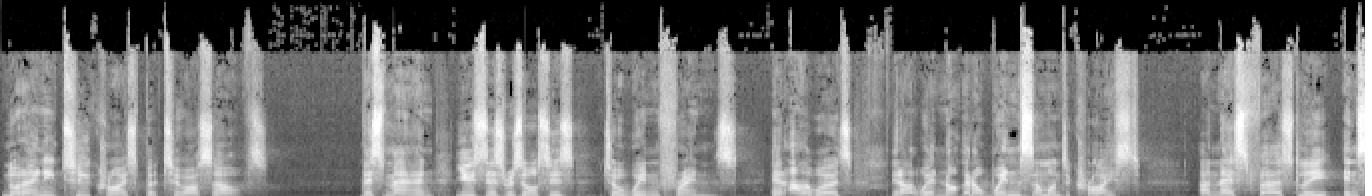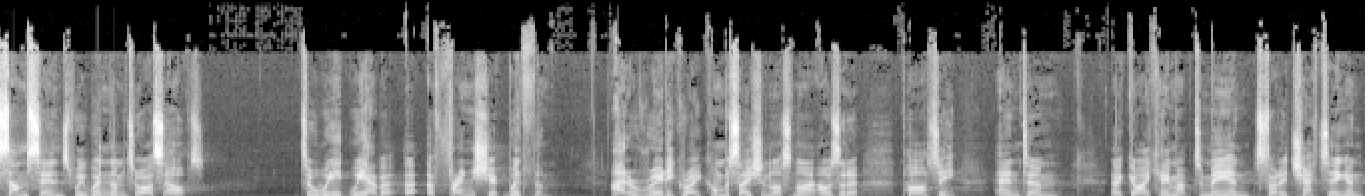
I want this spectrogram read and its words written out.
Not only to Christ, but to ourselves. This man used his resources to win friends. In other words, you know, we're not going to win someone to Christ unless, firstly, in some sense, we win them to ourselves. So we, we have a, a, a friendship with them. I had a really great conversation last night. I was at a party, and um, a guy came up to me and started chatting, and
